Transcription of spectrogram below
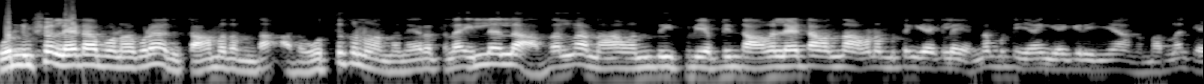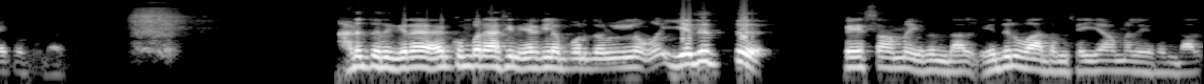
ஒரு நிமிஷம் லேட்டாக போனால் கூட அது தாமதம் தான் அதை ஒத்துக்கணும் அந்த நேரத்தில். இல்லை இல்லை அதெல்லாம் நான் வந்து இப்படி அப்படின்ட்டு அவன் லேட்டாக வந்தான் அவனை மட்டும் கேட்கல. என்ன மட்டும் ஏன் கேட்குறீங்க? அந்த மாதிரிலாம் கேட்கக்கூடாது. அடுத்து இருக்கிற கும்பராசி நேர்களை பொறுத்தவரையிலும் எதிர்த்து பேசாமல் இருந்தால் எதிர்வாதம் செய்யாமல் இருந்தால்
